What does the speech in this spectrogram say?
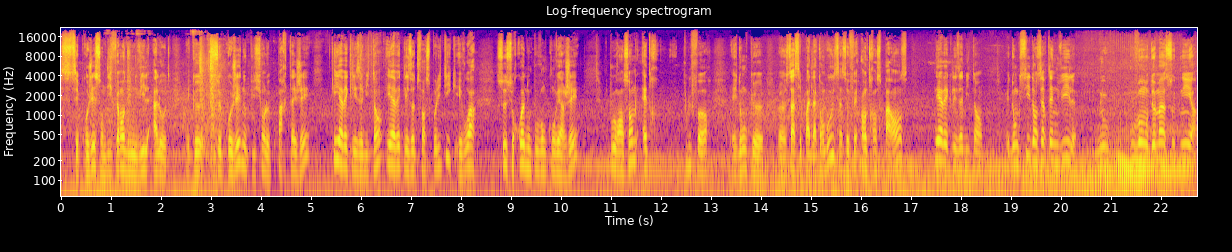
Ces projets sont différents d'une ville à l'autre. Et que ce projet, nous puissions le partager et avec les habitants et avec les autres forces politiques et voir ce sur quoi nous pouvons converger pour ensemble être plus forts. Et donc euh, euh, ça c'est pas de la tambouille, ça se fait en transparence et avec les habitants. Et donc si dans certaines villes nous pouvons demain soutenir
